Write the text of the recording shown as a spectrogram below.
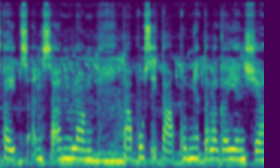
kahit saan saan lang. Tapos itapon niya talaga yan siya.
